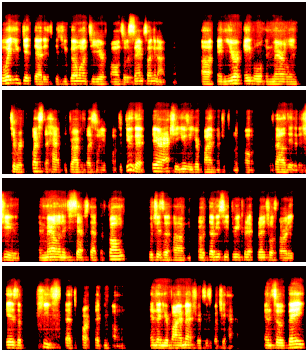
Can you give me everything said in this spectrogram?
The way you get that is is you go onto your phone, so a Samsung and iPhone, uh, and you're able in Maryland to request to have the driver's license on your phone. To do that, they're actually using your biometrics on the phone to validate that it's you. And Maryland accepts that the phone, which is a um, from the WC3 Credential Authority, is a piece that's part that you own, and then your biometrics is what you have. And so they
